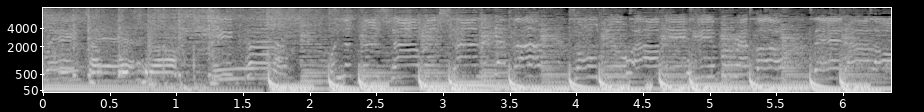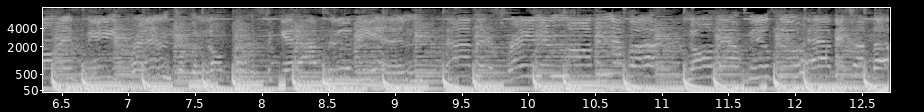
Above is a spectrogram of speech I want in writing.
Alex.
